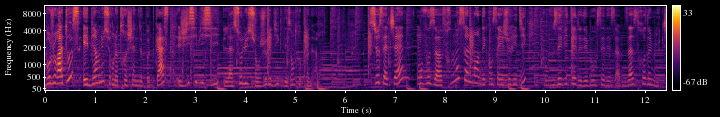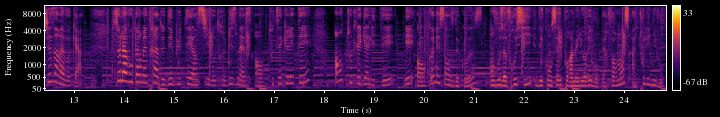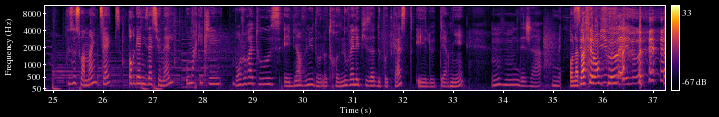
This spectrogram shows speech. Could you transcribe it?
Bonjour à tous et bienvenue sur notre chaîne de podcast JCBC, la solution juridique des entrepreneurs. Sur cette chaîne, on vous offre non seulement des conseils juridiques pour vous éviter de débourser des sommes astronomiques chez un avocat, cela vous permettra de débuter ainsi votre business en toute sécurité, en toute légalité et en connaissance de cause. On vous offre aussi des conseils pour améliorer vos performances à tous les niveaux, que ce soit mindset, organisationnel ou marketing. Bonjour à tous et bienvenue dans notre nouvel épisode de podcast et le dernier. Mhm, déjà. Mais On n'a pas fait long feu. vous allez nous-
